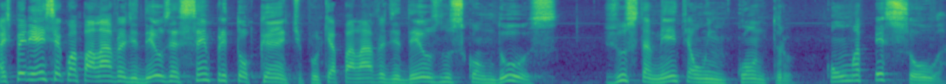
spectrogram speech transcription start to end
A experiência com a palavra de Deus é sempre tocante, porque a palavra de Deus nos conduz justamente a um encontro com uma pessoa.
